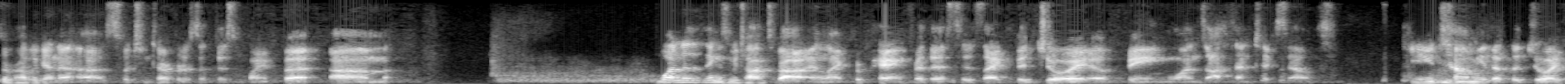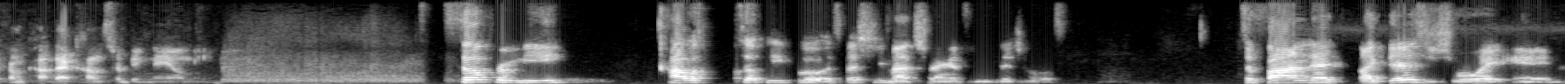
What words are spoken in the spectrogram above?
they're probably gonna uh, switch interpreters at this point, but um, one of the things we talked about in like preparing for this is like the joy of being one's authentic self. Can you tell me that the joy from co- that comes from being Naomi? So for me, I would tell people, especially my trans individuals, to find that like there's joy in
